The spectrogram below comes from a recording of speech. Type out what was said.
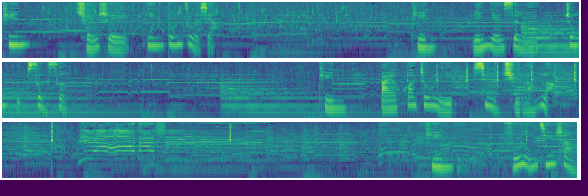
听，泉水叮咚作响；听，灵岩寺里钟鼓瑟瑟；听，百花洲里戏曲朗朗；听，芙蓉街上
